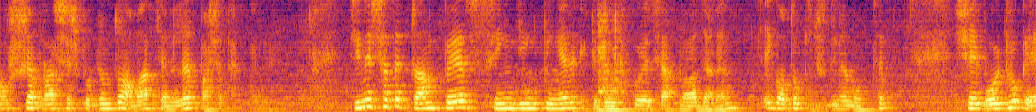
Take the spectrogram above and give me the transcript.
অবশ্যই আপনারা শেষ পর্যন্ত আমার চ্যানেলের পাশে থাকবেন। চীনের সাথে ট্রাম্পের সিং জিনপিংয়ের একটি বৈঠক হয়েছে, আপনারা জানেন। এই গত কিছুদিনের মধ্যে সেই বৈঠকে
